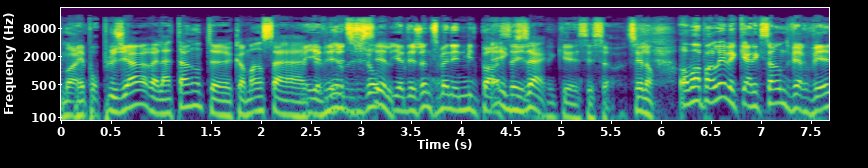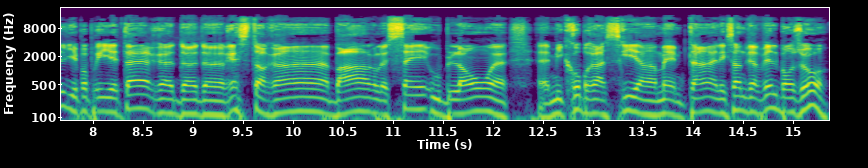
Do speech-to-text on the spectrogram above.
Ouais. Mais pour plusieurs, l'attente euh, commence à Mais il y a devenir difficile. il y a déjà une semaine et demie de passé. Exact. c'est ça. C'est long. On va en parler avec Alexandre Verville. Il est propriétaire euh, d'un restaurant, bar, le Saint-Houblon, euh, euh, microbrasserie en même temps. Alexandre Verville, bonjour.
